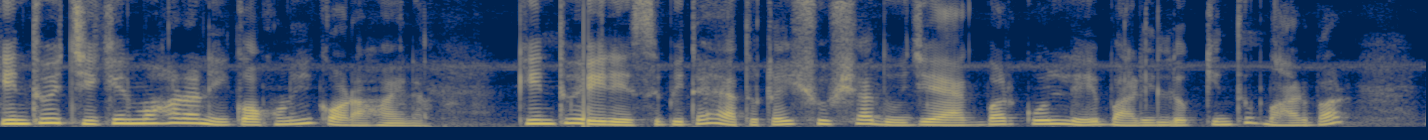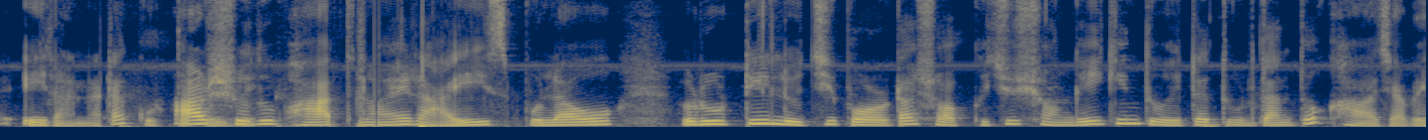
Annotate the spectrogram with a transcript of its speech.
কিন্তু এই চিকেন মহারানি কখনোই করা হয় না। কিন্তু এই রেসিপিটা এতটাই সুস্বাদু যে একবার করলে বাড়ির লোক কিন্তু বারবার এই রান্নাটা করতে আর শুধু ভাত নয় রাইস পোলাও রুটি লুচি পরোটা সব কিছুর সঙ্গেই কিন্তু এটা দুর্দান্ত খাওয়া যাবে।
